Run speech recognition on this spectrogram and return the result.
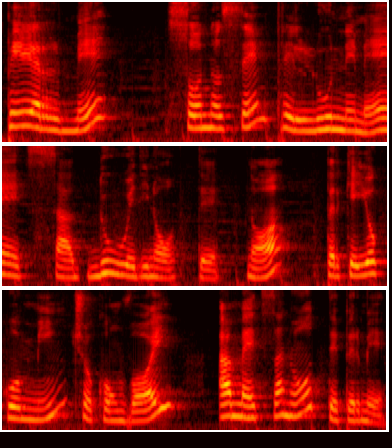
per me sono sempre l'una e mezza, due di notte, no? Perché io comincio con voi a mezzanotte per me.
